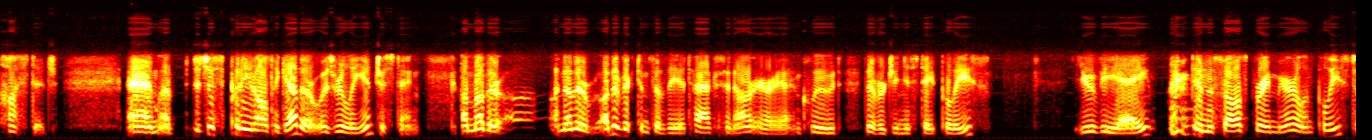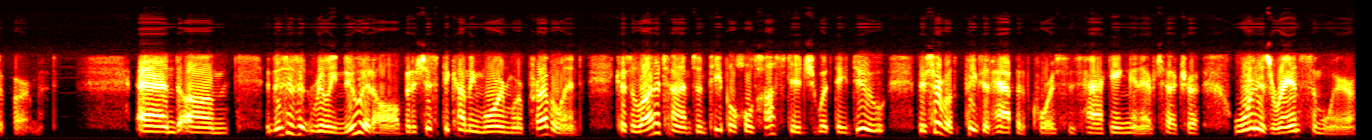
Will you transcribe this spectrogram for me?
hostage. And uh, just putting it all together, it was really interesting. Another another other victims of the attacks in our area include the Virginia State Police, UVA, and the Salisbury, Maryland Police Department. And um, this isn't really new at all, but it's just becoming more and more prevalent because a lot of times when people hold hostage, what they do, there's several things that happen, of course, is hacking and etc. One is ransomware,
